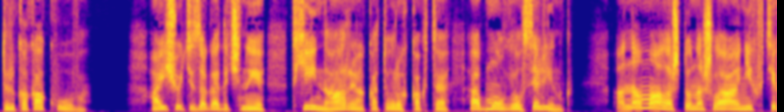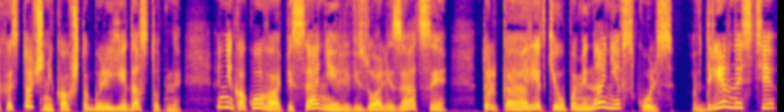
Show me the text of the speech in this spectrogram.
Только какого? А еще эти загадочные тхейнары, о которых как-то обмолвился Линк. Она мало что нашла о них в тех источниках, что были ей доступны. Никакого описания или визуализации, только редкие упоминания вскользь. В древности,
